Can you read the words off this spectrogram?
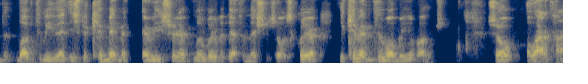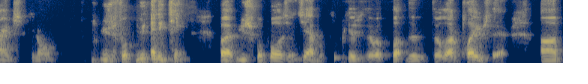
the love to me then is the commitment. Everything should have a little bit of a definition so it's clear. The commitment to the well-being of others. So a lot of times, you know, use any team, but use football as an example because there are, there are a lot of players there. Um,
